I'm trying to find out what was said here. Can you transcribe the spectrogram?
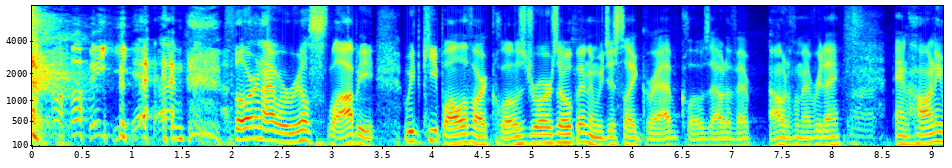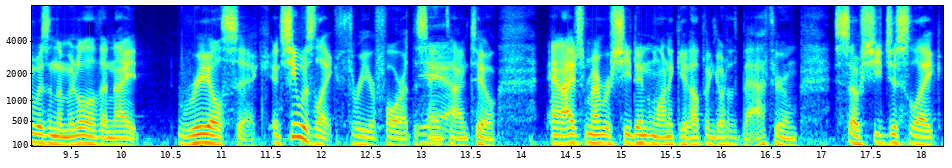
yeah. and Thor and I were real slobby. We'd keep all of our clothes drawers open, and we just like grab clothes out of ev- out of them every day. Uh-huh. And Hani was in the middle of the night, real sick, and she was like three or four at the same Yeah. time too. And I just remember she didn't want to get up and go to the bathroom, so she just like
